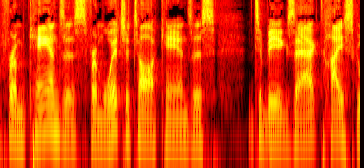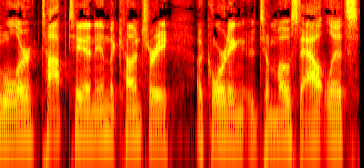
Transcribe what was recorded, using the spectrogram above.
from Kansas, from Wichita, Kansas, to be exact, high schooler, top 10 in the country, according to most outlets.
